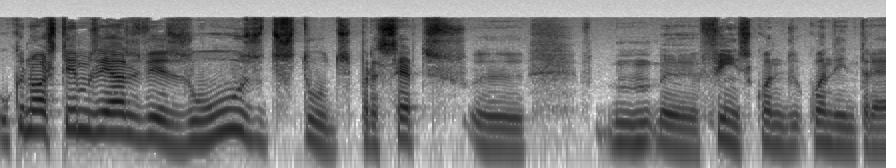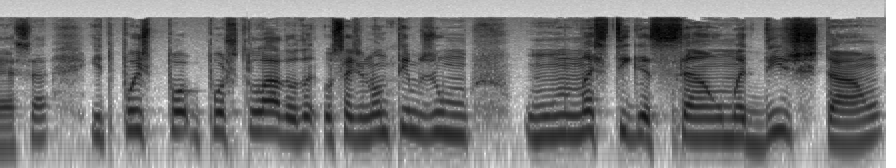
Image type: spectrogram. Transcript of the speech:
O que nós temos é, às vezes, o uso de estudos para certos uh, fins quando, quando interessa e depois posto de lado. Ou seja, não temos um, uma mastigação, uma digestão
